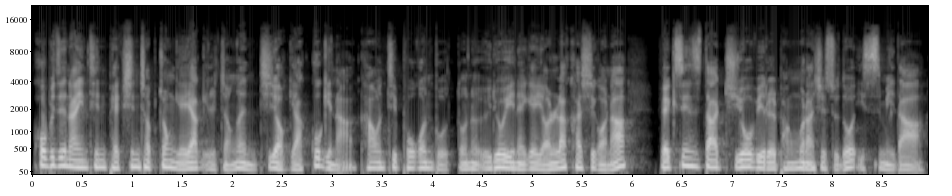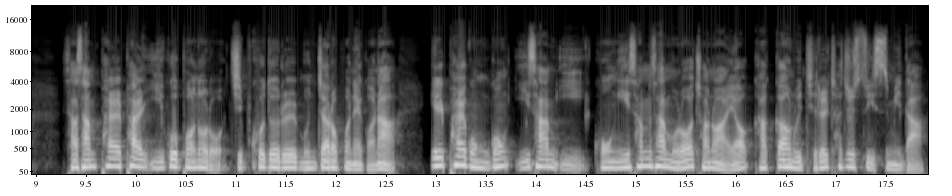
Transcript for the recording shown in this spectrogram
코비드-19 백신 접종 예약 일정은 지역 약국이나 카운티 보건부 또는 의료인에게 연락하시거나 vaccines.gov를 방문하실 수도 있습니다. 438829 번호로 ZIP code를 문자로 보내거나 1800-232-0233으로 전화하여 가까운 위치를 찾을 수 있습니다.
